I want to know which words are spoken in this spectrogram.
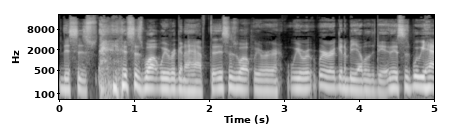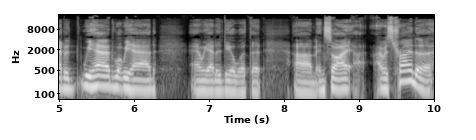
this is this is what we were going to have to. This is what we were we were we were going to be able to do. This is what we had we had what we had, and we had to deal with it. Um, and so I I was trying to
